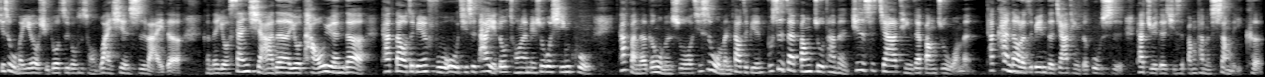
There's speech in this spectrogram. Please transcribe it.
其实我们也有许多志工是从外县市来的，可能有三峡的，有桃园的，他到这边服务，其实他也都从来没说过辛苦。他反而跟我们说，其实我们到这边不是在帮助他们，其实是家庭在帮助我们。他看到了这边的家庭的故事，他觉得其实帮他们上了一课。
